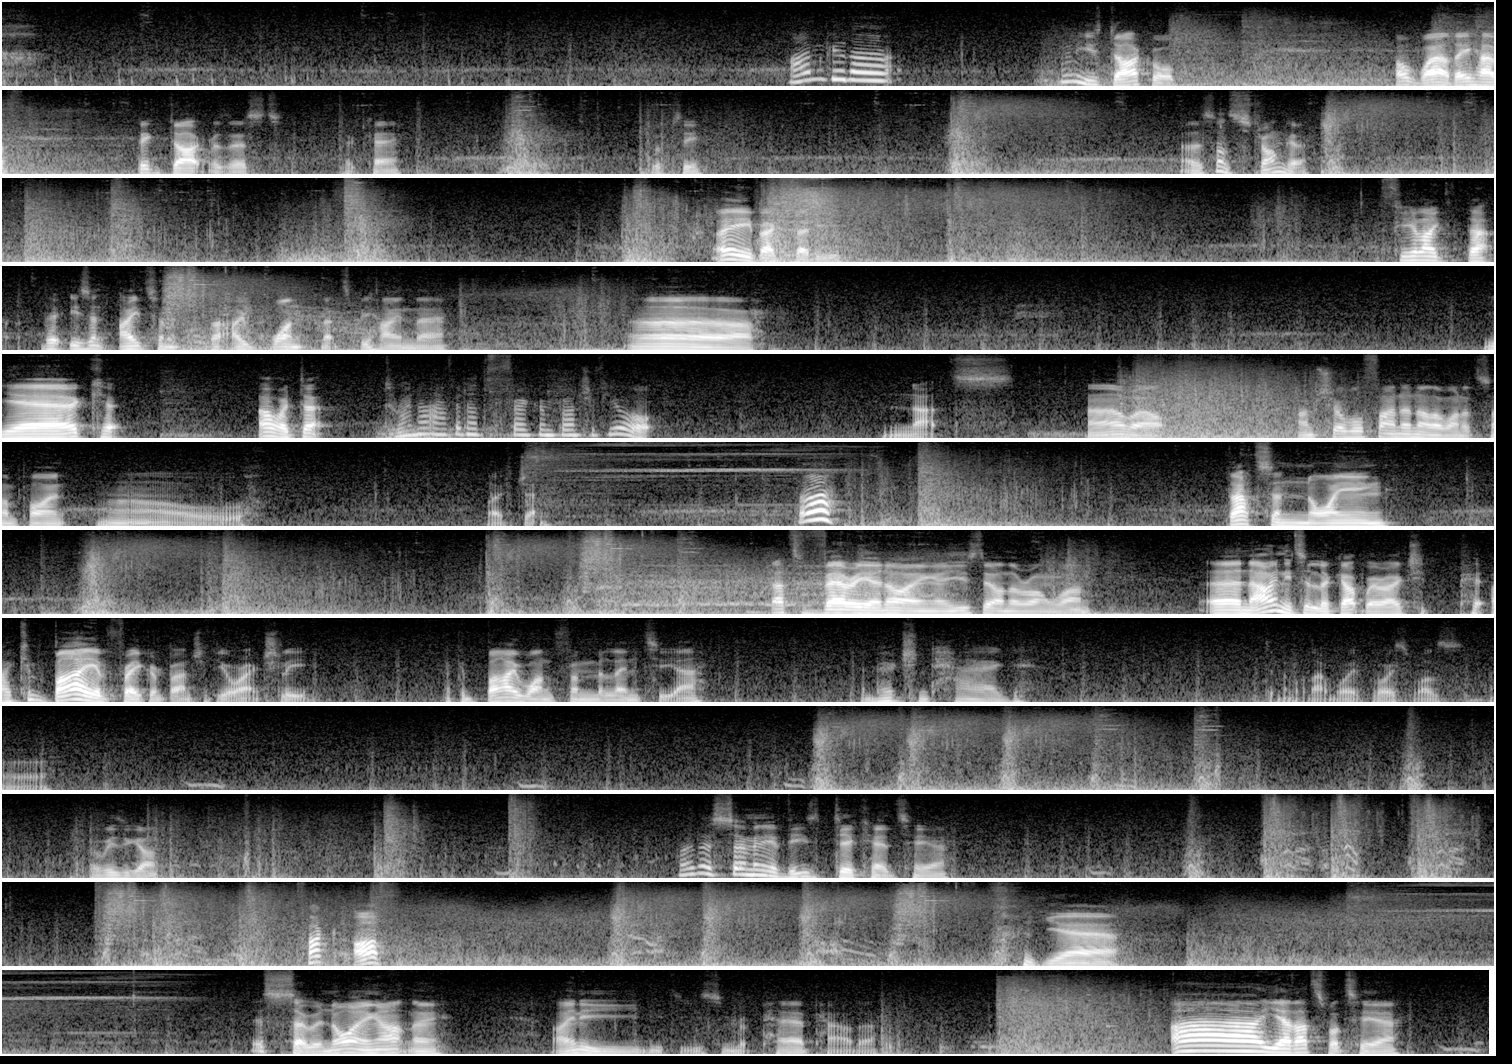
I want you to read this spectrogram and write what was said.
I'm gonna... I'm gonna use Dark Orb. Oh wow, they have big dark resist. Okay. Whoopsie. Oh, this one's stronger. Hey, backstabby. I feel like that there is an item that I want that's behind there. Uh, yeah, okay. Oh, I don't... Do I not have another fragrant bunch of yore? Nuts. Oh, well. I'm sure we'll find another one at some point. Oh. Life gem. Ah! That's annoying. That's very annoying. I used it on the wrong one. Uh, now I need to look up where I actually... I can buy a fragrant bunch of yore, actually. I can buy one from Melentia. The merchant hag. Don't know what that voice was. Uh, Oh, where's he gone? Why are there so many of these dickheads here? Fuck off! yeah. They're so annoying, aren't they? I need, need to use some repair powder. Ah, yeah, that's what's here.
